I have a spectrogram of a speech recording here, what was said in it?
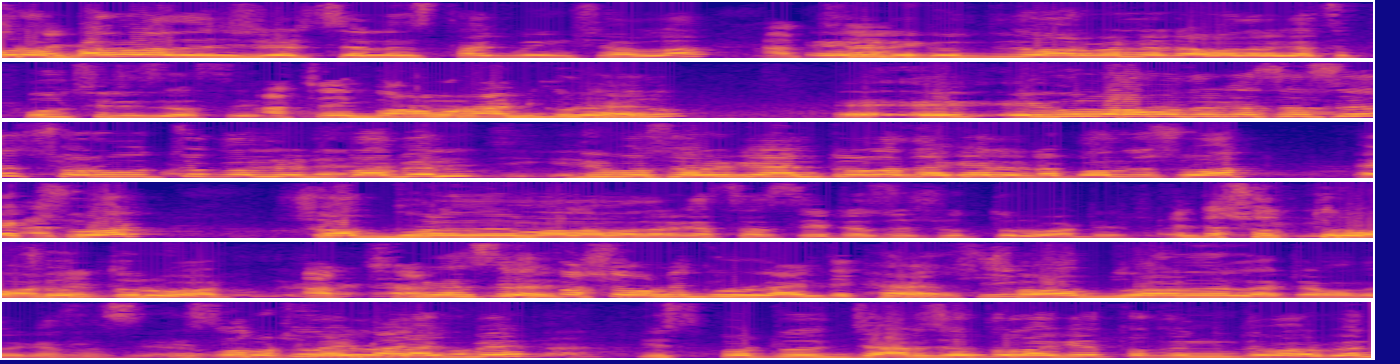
পুরো বাংলাদেশ রেট চ্যালেঞ্জ থাকবে ইনশাল্লাহ আচ্ছা। এটা রেখে দিতে পারবেন এটা আমাদের কাছে ফুল সিরিজ আছে। আচ্ছা বড় বড় লাইট হ্যাঁ। এগুলো? আমাদের কাছে আছে সর্বোচ্চ কম রেট পাবেন। দুই বছরের গ্যারান্টি দেখেন এটা পঞ্চাশ ওয়াট একশো ওয়াট সব ধরনের মাল আমাদের কাছে আছে। এটা হচ্ছে সত্তর ওয়াটের। এটা সত্তর ওয়াট সত্তর ওয়াট। আচ্ছা ঠিক আছে? অনেকগুলো লাইট হ্যাঁ সব ধরনের লাইট আমাদের কাছে আছে। স্পট লাইট লাগবে। স্পট লাইট যার যত লাগে তত নিতে পারবেন।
